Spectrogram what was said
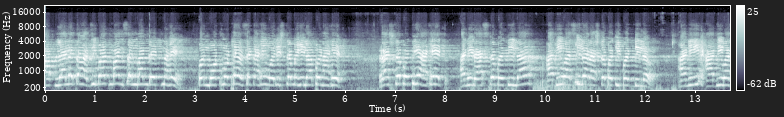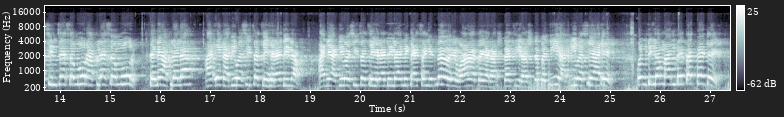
आपल्याला तर अजिबात मान सन्मान देत नाही पण मोठमोठे असे काही वरिष्ठ महिला पण आहेत. राष्ट्रपती आहेत आणि राष्ट्रपतीला आदिवासीला राष्ट्रपती पद दिलं. आणि आदिवासींच्या समोर आपल्यासमोर त्याने आपल्याला एक आदिवासीचा चेहरा दिला. आणि आदिवासीचा चेहरा दिला आणि काय सांगितलं? अरे वा आता या राष्ट्राची राष्ट्रपती आदिवासी आहेत पण तिला मान देतात काय ते?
